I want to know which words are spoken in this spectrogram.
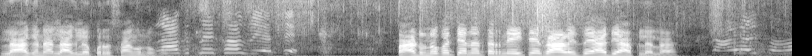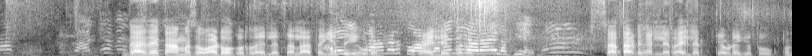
लाग ना लागल्या परत सांगू नको. पाडू नको त्यानंतर न्यायचे जाळायचंय आधी आपल्याला. दादा कामाचा वाढवा करू राहिला चला आता घेतो एवढं. राहिलंय बरं. सात आठ गाडल्या राहिल्यात तेवढ्या घेतो उपटून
